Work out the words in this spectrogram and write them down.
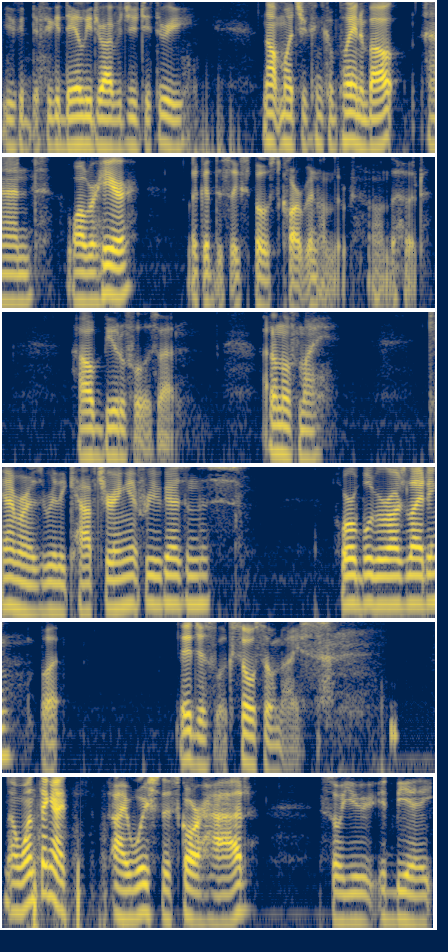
you could if you could daily drive a GT3, not much you can complain about. And while we're here, look at this exposed carbon on the on the hood. How beautiful is that? I don't know if my camera is really capturing it for you guys in this horrible garage lighting, but it just looks so so nice. Now, one thing I I wish this car had so you it'd be a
